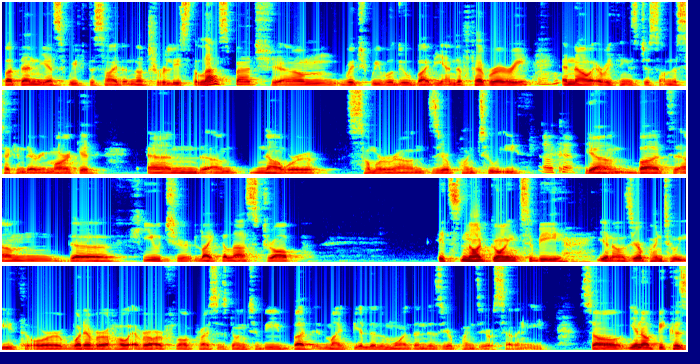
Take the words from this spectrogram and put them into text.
but then yes, we've decided not to release the last batch, um, which we will do by the end of February. Uh-huh. And now everything is just on the secondary market, and um, now we're somewhere around 0.2 ETH. Okay. Yeah, but um, the future, like the last drop, it's not going to be, you know, 0.2 ETH or whatever, however our floor price is going to be, but it might be a little more than the 0.07 ETH. So, you know, because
